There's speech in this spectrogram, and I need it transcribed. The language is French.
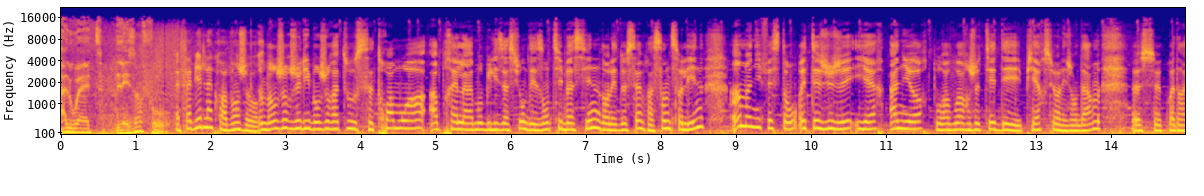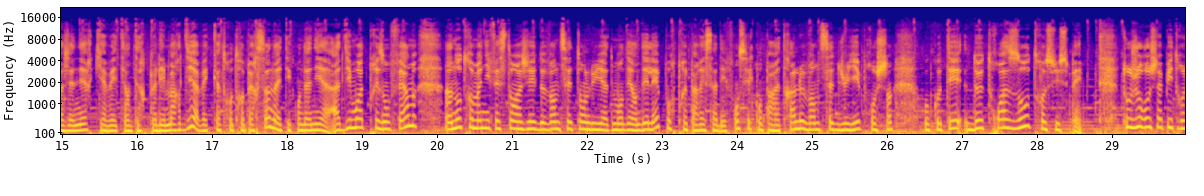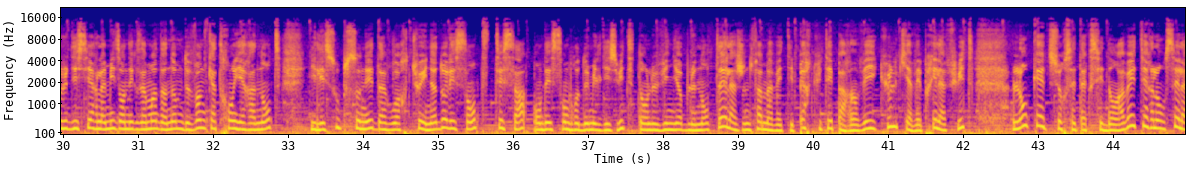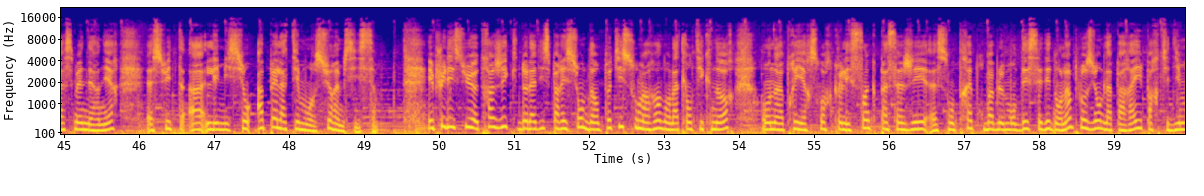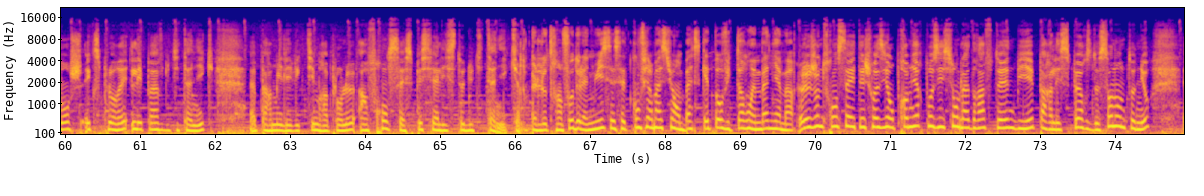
Alouette, les infos. Fabienne Lacroix, bonjour. Bonjour Julie, bonjour à tous. Trois mois après la mobilisation des anti-bassines dans les Deux-Sèvres à Sainte-Soline, un manifestant était jugé hier à Niort pour avoir jeté des pierres sur les gendarmes. Euh, Ce quadragénaire qui avait été interpellé mardi avec quatre autres personnes a été condamné à 10 mois de prison ferme. Un autre manifestant âgé de 27 ans lui a demandé un délai pour préparer sa défense. Il comparaîtra le 27 juillet prochain aux côtés de trois autres suspects. Toujours au chapitre judiciaire, la mise en examen d'un homme de 24 ans hier à Nantes. Il est soupçonné d'avoir tué une adolescente, Tessa, en décembre 2018 dans le vignoble nantais. La jeune femme avait été percutée par un véhicule qui avait pris la fuite. L'enquête sur cet accident avait été relancée la semaine dernière suite à l'émission Appel à témoins sur M6. Et puis l'issue euh, tragique de la disparition d'un petit sous-marin dans l'Atlantique Nord. On a appris hier soir que les cinq passagers euh, sont très probablement décédés dans l'implosion de l'appareil parti dimanche explorer l'épave du Titanic. Euh, Parmi les victimes, rappelons-le, un Français spécialiste du Titanic. L'autre info de la nuit, c'est cette confirmation en basket pour Victor Wembanyama. Le jeune Français a été choisi en première position de la draft NBA par les Spurs de San Antonio.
